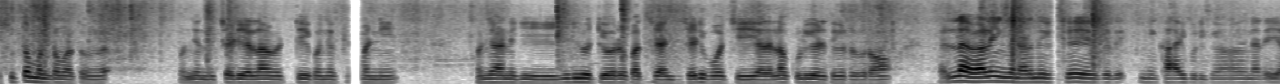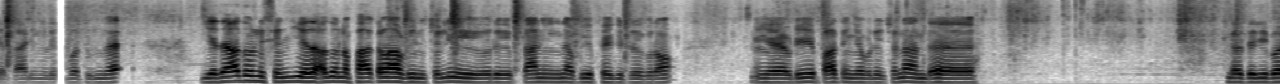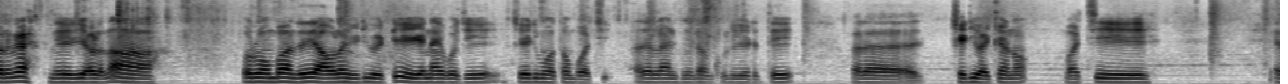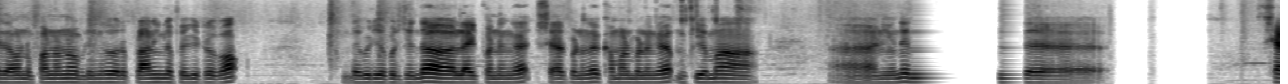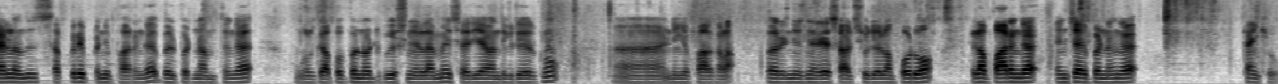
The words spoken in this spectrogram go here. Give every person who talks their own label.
Speaker 1: கொஞ்சம் சுத்தம் பண்ணுற பார்த்துக்கோங்க கொஞ்சம் இந்த செடியெல்லாம் வெட்டி கொஞ்சம் க்ளீன் பண்ணி கொஞ்சம் அன்றைக்கி இடி வெட்டி ஒரு பத்து அஞ்சு செடி போச்சு அதெல்லாம் குழி எடுத்துக்கிட்டு இருக்கிறோம். எல்லா வேலையும் இங்கே நடந்துக்கிட்டே இருக்குது. இன்னைக்கு காய் பிடிக்கும் நிறைய காரியங்களை பார்த்துக்குங்க ஏதாவது ஒன்று செஞ்சு ஏதாவது ஒன்று பார்க்கலாம் அப்படின்னு சொல்லி ஒரு பிளானிங்கில் அப்படியே போய்கிட்டு இருக்கிறோம். நீங்கள் அப்படியே பார்த்தீங்க அப்படின்னு சொன்னால் அந்த இந்த தேதி பாருங்கள் இந்த ஏரியாவில் தான் ஒரு ஒன்பதாம் தேதி அவ்வளோ இடி வெட்டி எண்ணெய் போச்சு? செடி மொத்தம் போச்சு. அதெல்லாம் என்ன குழி எடுத்து வேறு செடி வைக்கணும். வச்சு ஏதோ ஒன்று பண்ணணும் அப்படிங்கிற ஒரு பிளானிங்கில் போய்கிட்டு இருக்கோம் இந்த வீடியோ பிடிச்சிருந்தா லைக் பண்ணுங்கள் ஷேர் பண்ணுங்கள் கமெண்ட் பண்ணுங்கள் முக்கியமாக நீ வந்து இந்த சேனல் வந்து சப்ஸ்கிரைப் பண்ணி பாருங்கள் பெல் பட்டன் அமுத்துங்க. உங்களுக்கு அப்பப்போ நோட்டிஃபிகேஷன் எல்லாமே சரியாக வந்துக்கிட்டே இருக்கும். நீங்கள் பார்க்கலாம். வேறு இன்னும் நிறைய ஷார்ட்ஸ் வீடியோலாம் போடுவோம். எல்லாம் பாருங்கள் என்ஜாய் பண்ணுங்கள் தேங்க்யூ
